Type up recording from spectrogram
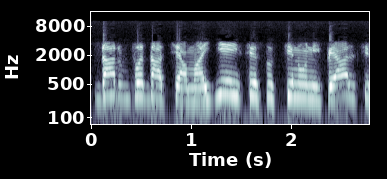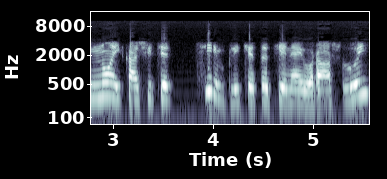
dar vă dați seama, ei se susțin unii pe alții, noi ca și ce simpli cetățeni ai orașului,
